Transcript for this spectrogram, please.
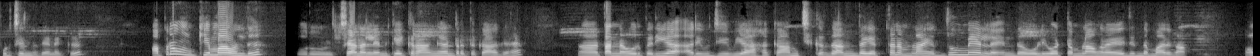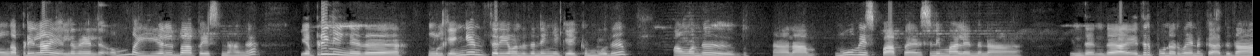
பிடிச்சிருந்தது எனக்கு. அப்புறம் முக்கியமா வந்து ஒரு சேனல்ல இருந்து கேட்குறாங்கன்றதுக்காக தன்னை ஒரு பெரிய அறிவுஜீவியாக காமிச்சிக்கிறது. அந்த எத்தனம்லாம் எதுவுமே இல்லை. இந்த ஒளிவட்டம்லாம் அவங்க எழுதி இந்த மாதிரி தான் அவங்க அப்படிலாம் இல்லவே இல்லை. ரொம்ப இயல்பா பேசினாங்க. எப்படி நீங்க இதை உங்களுக்கு எங்கேருந்து தெரிய வந்ததுன்னு நீங்க கேட்கும்போது அவங்க வந்து நான் மூவிஸ் பார்ப்பேன் சினிமாலேருந்து நான் இந்த இந்த எதிர்ப்புணர்வு எனக்கு அதுதான்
